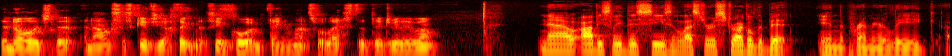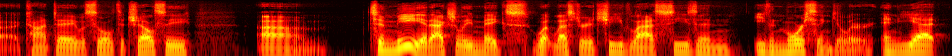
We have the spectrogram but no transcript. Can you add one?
the knowledge that analysis gives you. I think that's the important thing, and that's what Leicester did really well. Now, obviously, this season Leicester has struggled a bit in the Premier League. Uh, Kante was sold to Chelsea. Um, to me, it actually makes what Leicester achieved last season even more singular. And yet,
